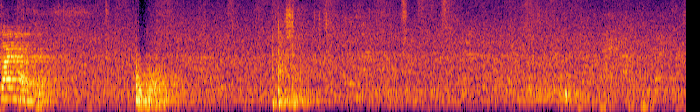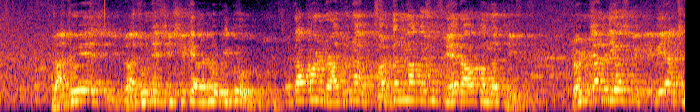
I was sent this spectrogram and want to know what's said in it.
કાંઈ વાંધો રાજુએ રાજુને શિક્ષકે આટલું કીધું, છતાં પણ રાજુના વર્તનમાં કશું ફેર આવતો નથી. ત્રણ ચાર દિવસ વીતી ગયા છે,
